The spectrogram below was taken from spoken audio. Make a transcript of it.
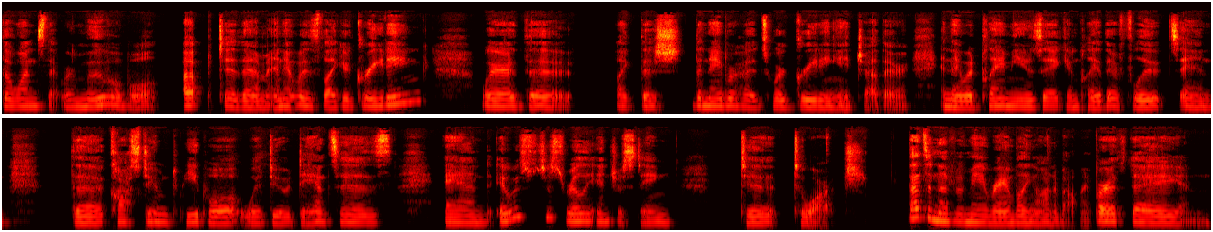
the ones that were movable up to them, and it was like a greeting where the like the sh- the neighborhoods were greeting each other and they would play music and play their flutes and the costumed people would do dances and it was just really interesting to to watch that's enough of me rambling on about my birthday and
